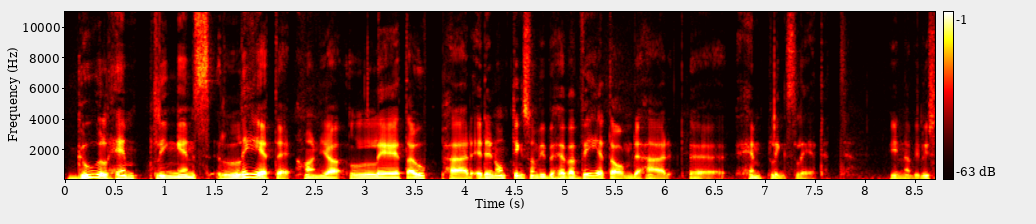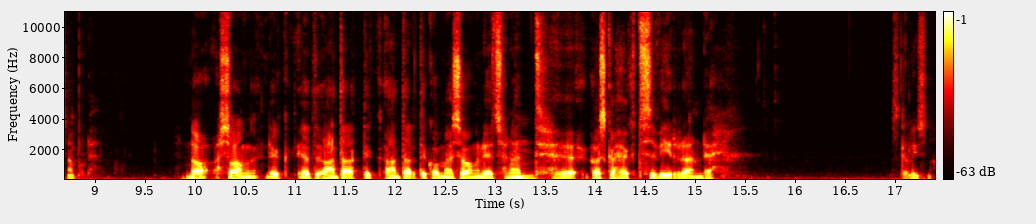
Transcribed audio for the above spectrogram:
Gulhämplingens lete hann jag leta upp här. Är det någonting som vi behöver veta om det här äh, hämplingsletet innan vi lyssnar på det? no, sång, det, jag antar att, det, antar att det kommer en sång, det är ett sånt här eh, ganska högt svirrande. Ska lyssna.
